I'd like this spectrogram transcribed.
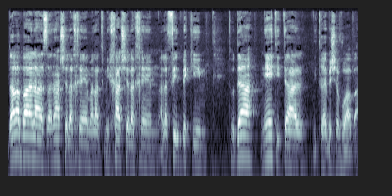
תודה רבה על ההאזנה שלכם, על התמיכה שלכם, על הפידבקים. תודה, אני הייתי טל, נתראה בשבוע הבא.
